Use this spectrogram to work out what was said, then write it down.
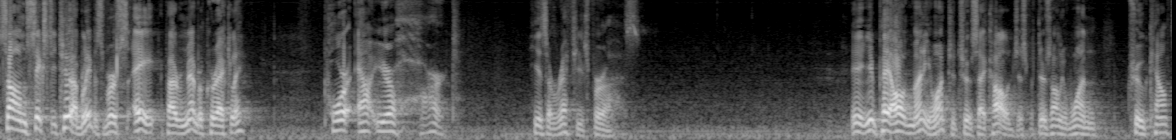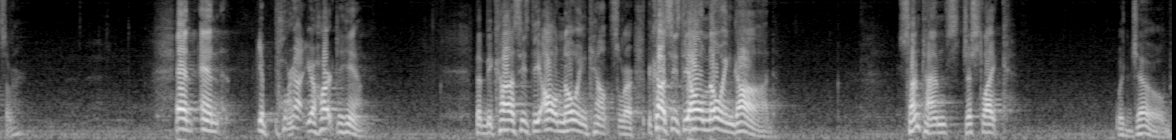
Psalm 62, I believe it's verse 8, if I remember correctly, pour out your heart. He is a refuge for us. You pay all the money you want to to a psychologist, but there's only one true counselor. And, and you pour out your heart to him. But because he's the all knowing counselor, because he's the all knowing God, sometimes, just like with Job,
